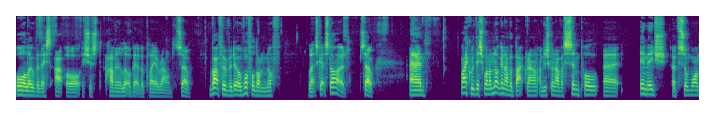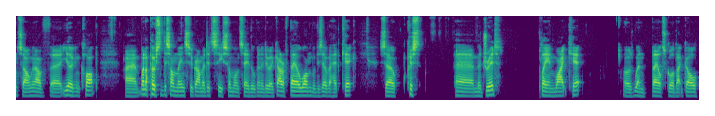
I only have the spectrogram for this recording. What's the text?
all over this at all. It's just having a little bit of a play around. So without further ado, I've waffled on enough. Let's get started. So, um, like with this one, I'm not going to have a background. I'm just going to have a simple uh, image of someone. So I'm going to have uh, Jurgen Klopp. Um, when I posted this on my Instagram, I did see someone say they were going to do a Gareth Bale one with his overhead kick. So, Chris uh, Madrid playing white kit, or when Bale scored that goal.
